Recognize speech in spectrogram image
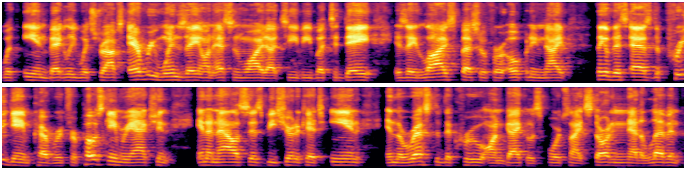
with Ian Begley, which drops every Wednesday on SNY.TV. But today is a live special for opening night. Think of this as the pregame coverage for postgame reaction and analysis. Be sure to catch Ian and the rest of the crew on Geico SportsNite starting at 11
